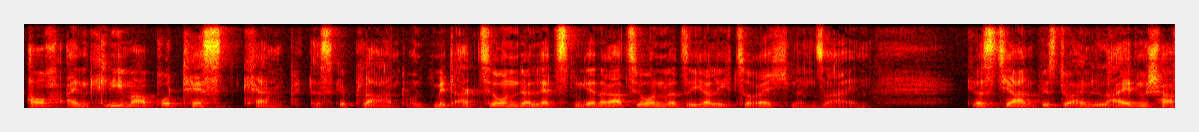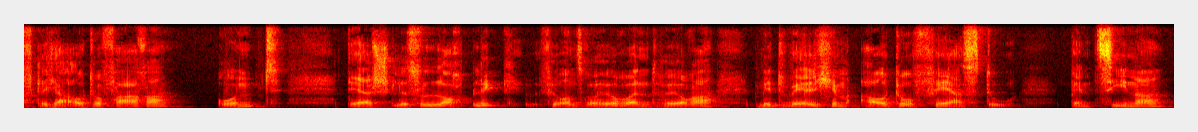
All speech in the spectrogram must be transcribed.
Auch ein Klimaprotestcamp ist geplant und mit Aktionen der letzten Generation wird sicherlich zu rechnen sein. Christian, bist du ein leidenschaftlicher Autofahrer? Und der Schlüssellochblick für unsere Hörerinnen und Hörer, mit welchem Auto fährst du? Benziner,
